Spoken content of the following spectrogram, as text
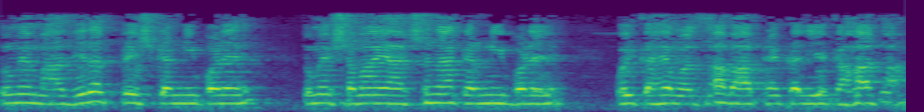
تمہیں معذرت پیش کرنی پڑے، تمہیں شما یاشنا کرنی پڑے۔ کوئی کہے مول صاحب، آپ نے کل یہ کہا تھا؟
